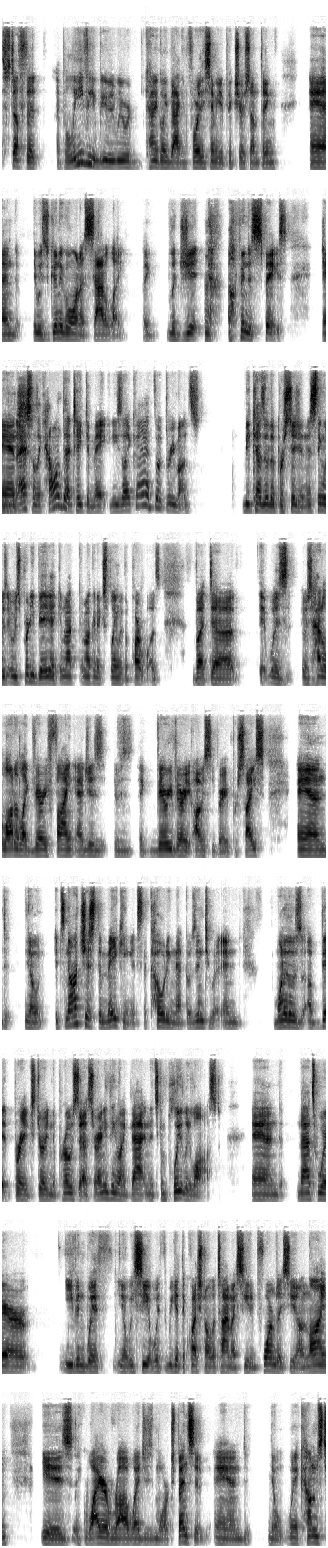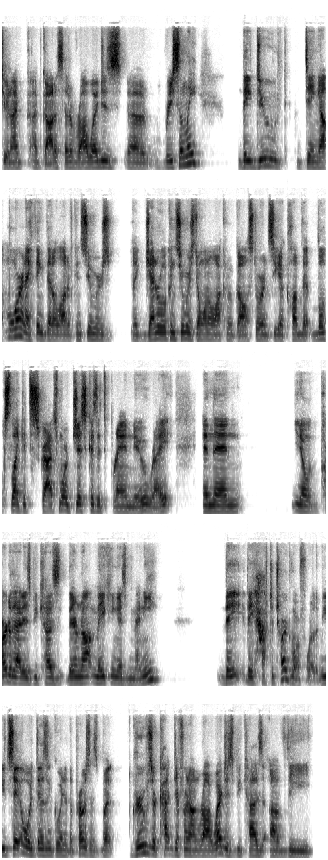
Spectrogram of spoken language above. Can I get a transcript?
stuff that I believe we, we were kind of going back and forth. He sent me a picture of something and it was going to go on a satellite, like legit hmm. up into space. And Jeez. I asked him, I was like, how long did that take to make? And he's like, eh, about three months because of the precision. This thing was, it was pretty big. Like, I'm not, I'm not going to explain what the part was, but, uh, it was, it was, had a lot of like very fine edges. It was like very, very, obviously very precise. And, you know, it's not just the making, it's the coding that goes into it. And one of those, a bit breaks during the process or anything like that, and it's completely lost. And that's where even with you know we see it with we get the question all the time. I see it in forums i see it online is like why are raw wedges more expensive? And you know when it comes to and i've, I've got a set of raw wedges uh, recently they do ding up more. And i think that a lot of consumers like general consumers don't want to walk into a golf store and see a club that looks like it's scratched more just because it's brand new right? And then you know part of that is because they're not making as many they they have to charge more for them. You'd say, oh, it doesn't go into the process, but grooves are cut different on raw wedges because of the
